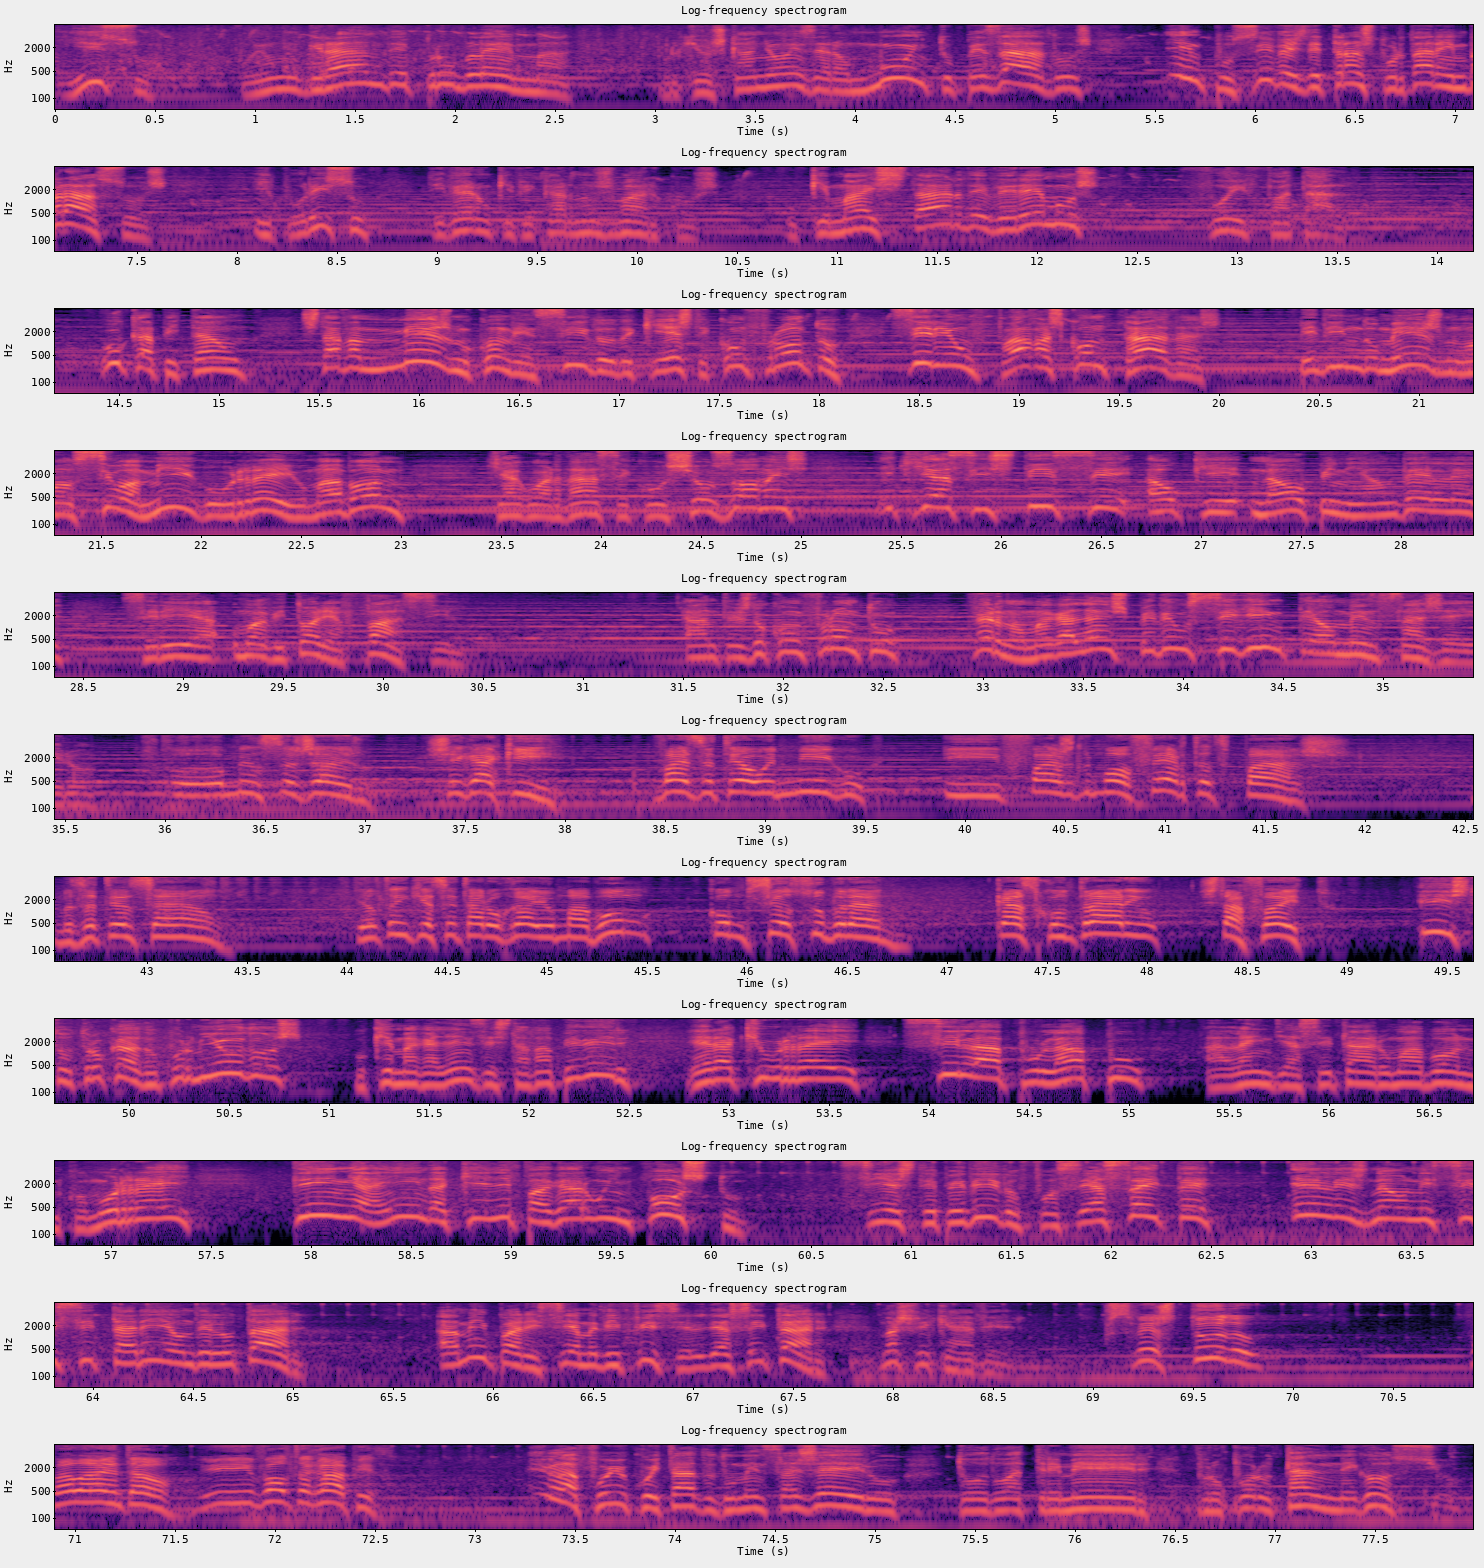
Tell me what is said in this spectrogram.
Isso foi um grande problema, porque os canhões eram muito pesados, impossíveis de transportar em braços, e por isso tiveram que ficar nos barcos. O que mais tarde veremos foi fatal. O capitão estava mesmo convencido de que este confronto seriam favas contadas, pedindo mesmo ao seu amigo, o rei Umabon, que aguardasse com os seus homens e que assistisse ao que, na opinião dele, seria uma vitória fácil. Antes do confronto, Fernão Magalhães pediu o seguinte ao mensageiro: Oh, mensageiro, chega aqui, vais até ao inimigo e faz-lhe uma oferta de paz. Mas atenção, ele tem que aceitar o rei Mabum como seu soberano. Caso contrário, está feito. Isto trocado por miúdos, o que Magalhães estava a pedir era que o rei Silapulapu, além de aceitar o Mabon como rei, tinha ainda que lhe pagar o imposto. Se este pedido fosse aceite, eles não necessitariam de lutar. A mim parecia-me difícil de aceitar, mas fiquei a ver. Percebeste tudo? Vá lá então e volta rápido. E lá foi o coitado do mensageiro, todo a tremer, propor o tal negócio.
